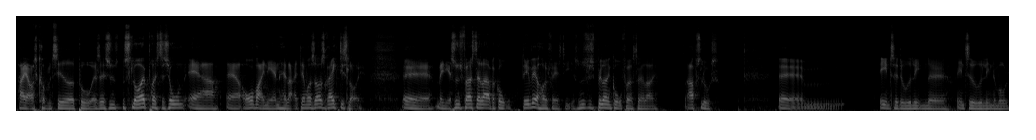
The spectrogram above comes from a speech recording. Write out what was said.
har jeg også kommenteret på. Altså, jeg synes, den sløje præstation er, er overvejende i anden halvleg. Den var så også rigtig sløj. Øh, men jeg synes, første halvleg var god. Det vil jeg holde fast i. Jeg synes, vi spiller en god første halvleg. Absolut. Øh, indtil det udlignende, indtil det udlignende mål.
